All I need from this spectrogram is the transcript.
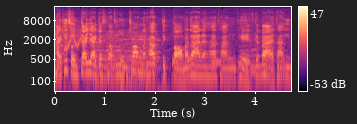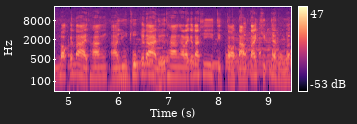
ใครที่สนใจอยากจะสนับสนุนช่องนะครับ ติดต่อมาได้นะฮะ ทางเพจก็ได้ทางอินบ็อกก็ได้ทางอ่า YouTube ก็ได้ หรือทางอะไรก็ได้ที่ติดต่อตามใต้คลิปเนี่ยผมจะ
